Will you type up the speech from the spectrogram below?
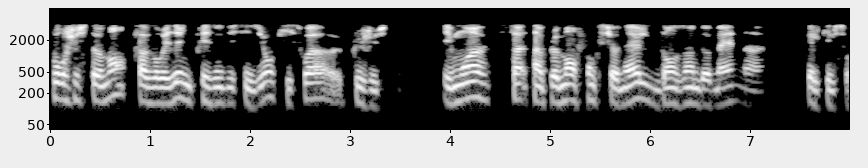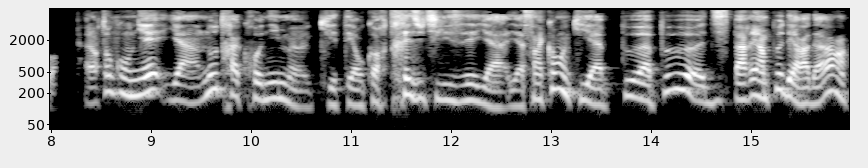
pour justement favoriser une prise de décision qui soit plus juste et moins simplement fonctionnelle dans un domaine quel qu'il soit. Alors tant qu'on y est, il y a un autre acronyme euh, qui était encore très utilisé il y a, il y a cinq ans et qui a peu à peu euh, disparaît un peu des radars.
